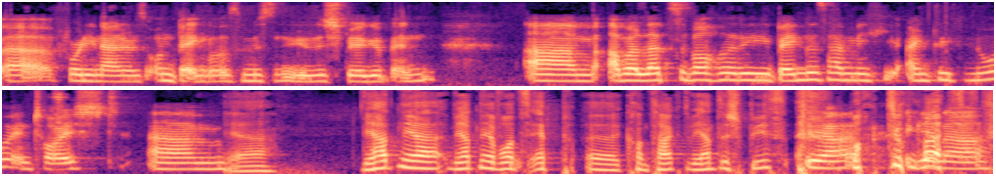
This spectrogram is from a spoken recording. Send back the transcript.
Uh, 49ers und Bengals müssen dieses Spiel gewinnen. Ähm, aber letzte Woche, die Bengals haben mich eigentlich nur enttäuscht. Ähm, ja. Wir hatten ja, wir hatten ja WhatsApp-Kontakt äh, während des Spiels. Ja, genau. Hast,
